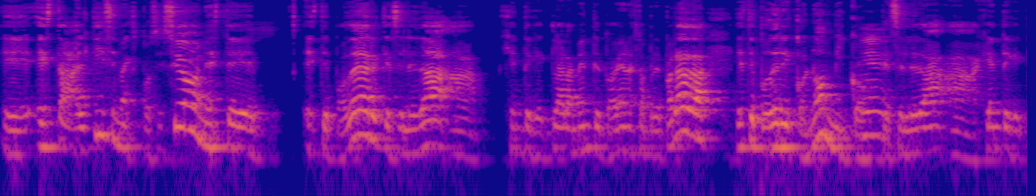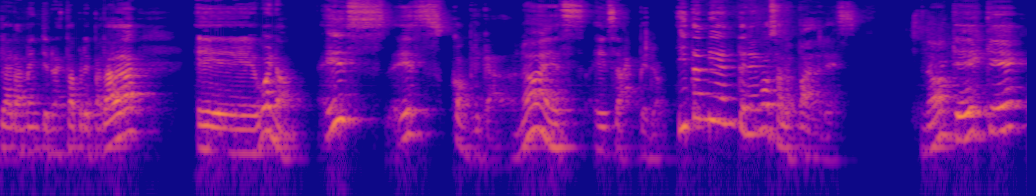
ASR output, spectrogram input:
eh, esta altísima exposición, este, este poder que se le da a gente que claramente todavía no está preparada, este poder económico Mm. que se le da a gente que claramente no está preparada, eh, bueno, es, es complicado, ¿no? Es, es áspero. Y también tenemos a los padres, ¿no? Que es que,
